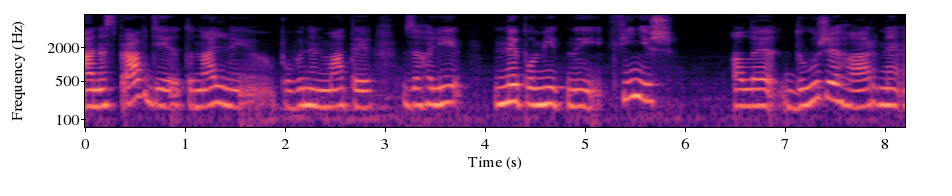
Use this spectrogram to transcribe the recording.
А насправді тональний повинен мати взагалі непомітний фініш, але дуже гарне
